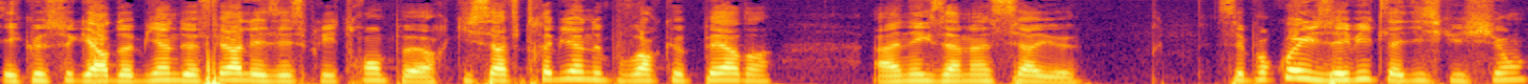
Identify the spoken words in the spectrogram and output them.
et que se gardent bien de faire les esprits trompeurs, qui savent très bien ne pouvoir que perdre à un examen sérieux. C'est pourquoi ils évitent la discussion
